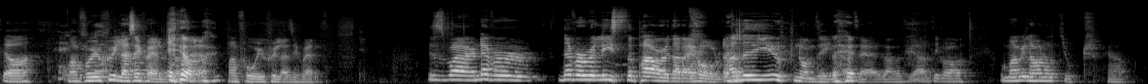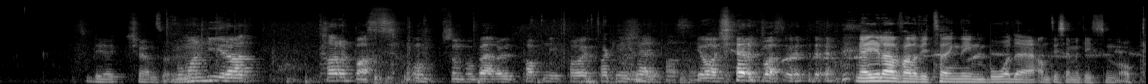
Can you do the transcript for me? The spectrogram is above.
Ja, man får ju skylla sig själv så att säga. Man får ju skylla sig själv. This is why I never, never release the power that I hold. Aldrig ge upp någonting så att säga. Utan det ska alltid vara... Om man vill ha något gjort. Ja. Så blir det kön så. Får man hyra Tarpas om- som får bära ut packning, pa- packningen? Kärpas. Ja, Kärpas. Men jag gillar i alla fall att vi trängde in både antisemitism och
